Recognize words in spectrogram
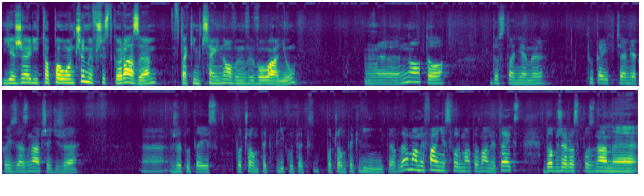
jeżeli to połączymy wszystko razem w takim chainowym wywołaniu, no to dostaniemy Tutaj chciałem jakoś zaznaczyć, że, że tutaj jest początek pliku, tek, początek linii, prawda? Mamy fajnie sformatowany tekst, dobrze rozpoznane,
